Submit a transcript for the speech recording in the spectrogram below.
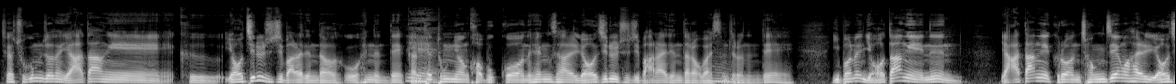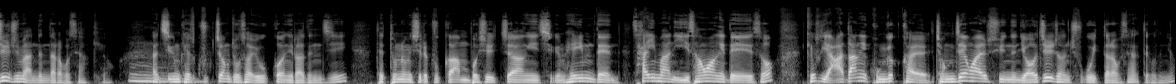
제가 조금 전에 야당에 그 여지를 주지 말아야 된다고 했는데, 그러니까 예. 대통령 거부권을 행사할 여지를 주지 말아야 된다라고 말씀드렸는데, 이번엔 여당에는 야당의 그런 정쟁화할 여지를 주면 안 된다라고 생각해요. 음. 그러니까 지금 계속 국정조사 요구권이라든지 대통령실의 국가안보실장이 지금 해임된 사임한 이 상황에 대해서 계속 야당이 공격할 정쟁화할 수 있는 여지를 전 주고 있다라고 생각되거든요.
